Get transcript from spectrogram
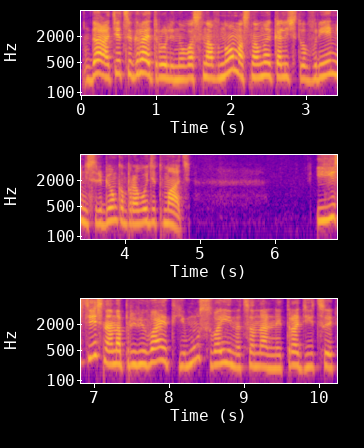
Да, отец играет роли, но в основном основное количество времени с ребенком проводит мать. И, естественно, она прививает ему свои национальные традиции,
